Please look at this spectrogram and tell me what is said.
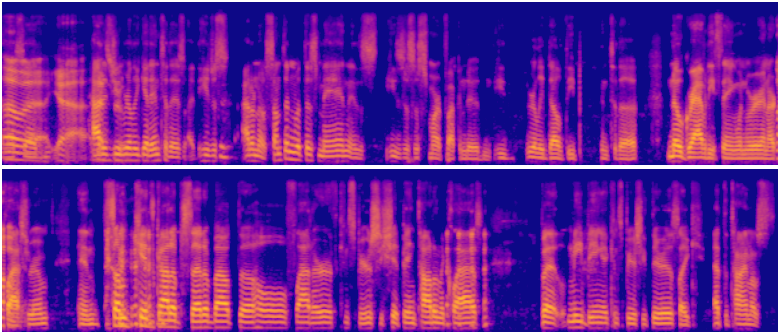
And Oh, said, uh, yeah. how did you true. really get into this? He just, I don't know, something with this man is he's just a smart fucking dude. He really delved deep into the no gravity thing when we were in our Oh. classroom. And some kids got upset about the whole flat earth conspiracy shit being taught in the class. but me being a conspiracy theorist, like at the time I was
